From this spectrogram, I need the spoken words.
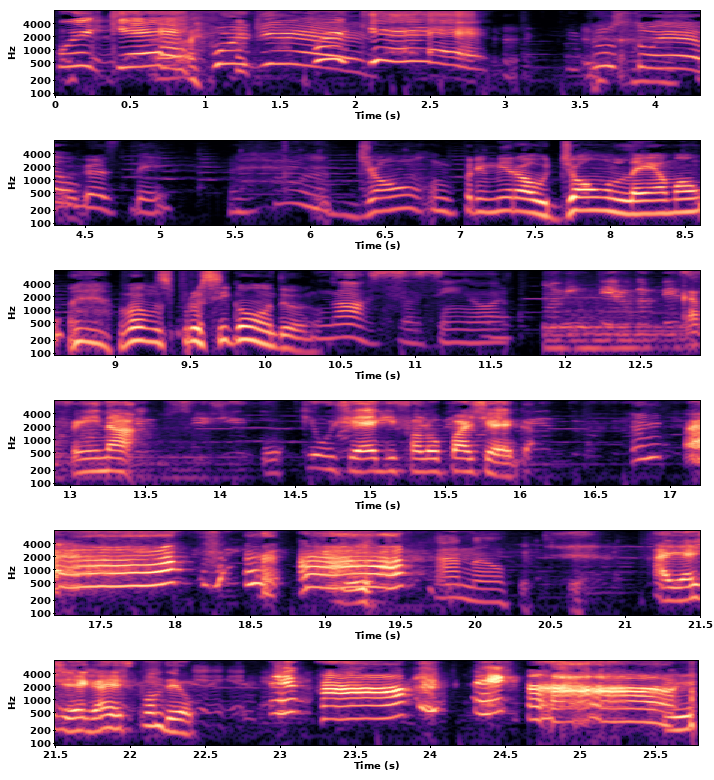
Por quê? Por quê? Por quê? Justo eu. Gostei. John, o primeiro é o John Lemon. Vamos pro segundo. Nossa Senhora. Cafeína, o que o Jeg falou pra Jega? Ah, não. Aí a Jega respondeu.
